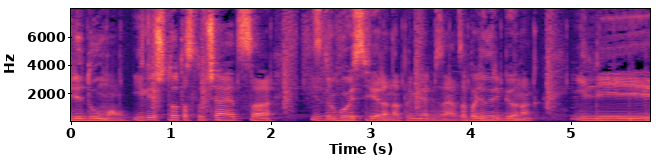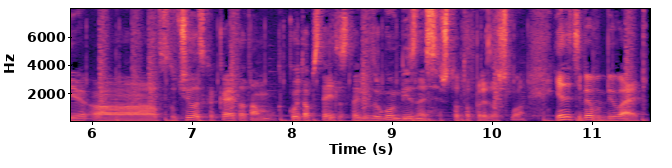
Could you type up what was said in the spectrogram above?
передумал, или что-то случается из другой сферы, например, не знаю, заболел ребенок, или э, случилось какая-то там какое-то обстоятельство, или в другом бизнесе что-то произошло, и это тебя выбивает.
